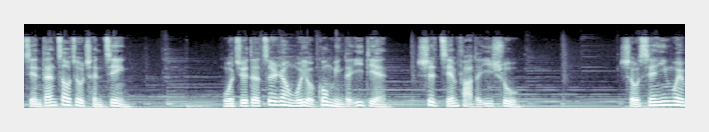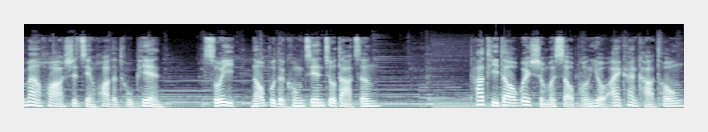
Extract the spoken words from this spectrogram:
简单造就沉静。我觉得最让我有共鸣的一点是减法的艺术。首先，因为漫画是简化的图片，所以脑补的空间就大增。他提到，为什么小朋友爱看卡通，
